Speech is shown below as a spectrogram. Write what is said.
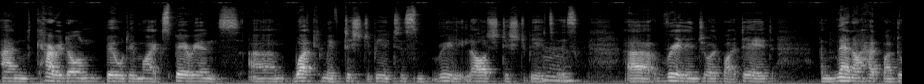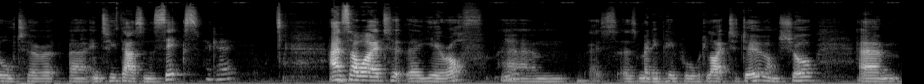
and carried on building my experience, um, working with distributors, some really large distributors. Uh, really enjoyed what I did. And then I had my daughter uh, in 2006. Okay. And so I took the year off, um, as, as many people would like to do, I'm sure. Um,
